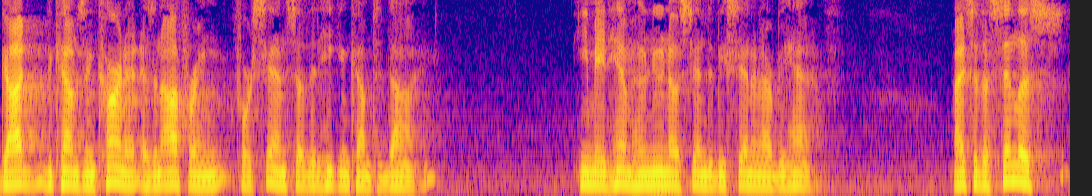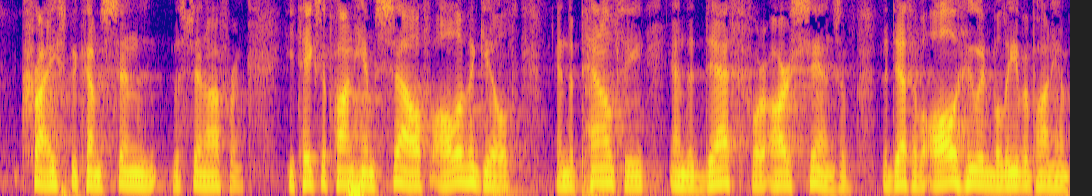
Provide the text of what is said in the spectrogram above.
God becomes incarnate as an offering for sin so that he can come to die. He made him who knew no sin to be sin in our behalf. Right? So the sinless Christ becomes sin, the sin offering. He takes upon himself all of the guilt and the penalty and the death for our sins, of the death of all who would believe upon him,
